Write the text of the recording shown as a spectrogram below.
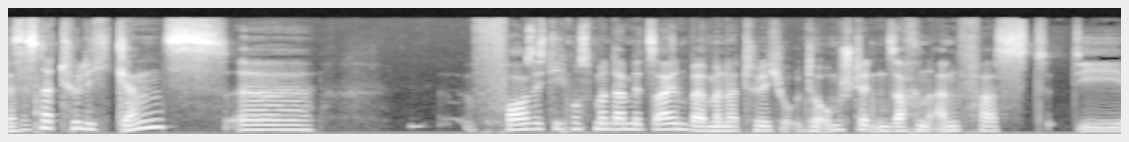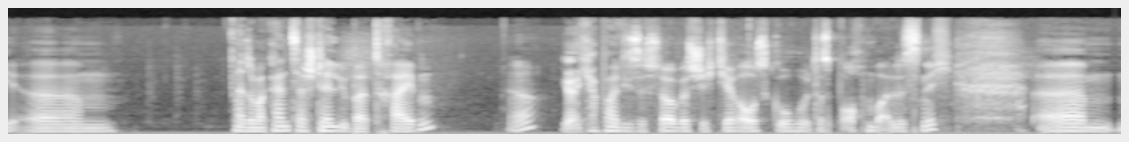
das ist natürlich ganz äh, vorsichtig, muss man damit sein, weil man natürlich unter Umständen Sachen anfasst, die, ähm, also man kann es ja schnell übertreiben. Ja, ja ich habe mal diese Service-Schicht hier rausgeholt, das brauchen wir alles nicht. Ähm,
